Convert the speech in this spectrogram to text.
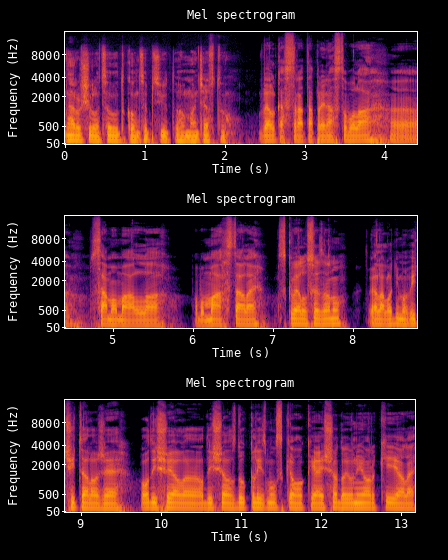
narušilo celú tú koncepciu toho mančaftu. Veľká strata pre nás to bola. E, Samo mal, alebo má stále skvelú sezonu Veľa ľudí mu vyčítalo, že odišiel, odišiel z Dukly, z mužského hokeja, išiel do juniorky, ale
